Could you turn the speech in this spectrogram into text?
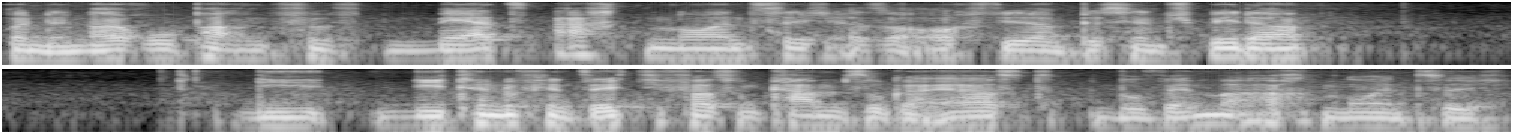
und in Europa am 5. März 98, also auch wieder ein bisschen später. Die Nintendo 64-Fassung kam sogar erst im November 98.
